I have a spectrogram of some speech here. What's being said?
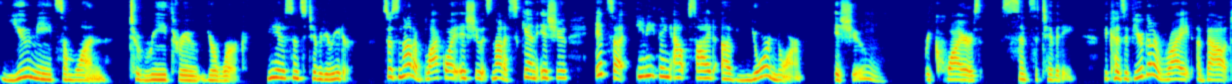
you need someone to read through your work. You need a sensitivity reader. So it's not a black white issue. It's not a skin issue. It's a anything outside of your norm issue mm. Requires sensitivity. Because if you're going to write about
